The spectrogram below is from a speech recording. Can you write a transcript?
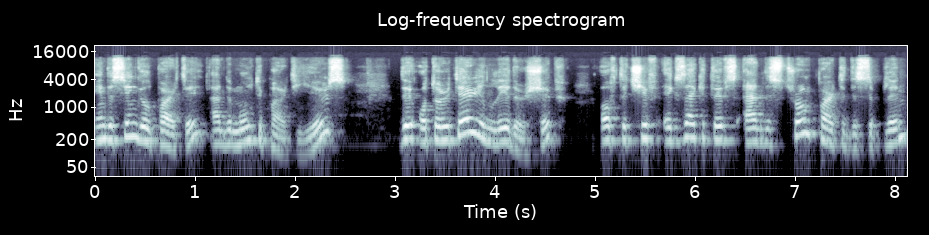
in the single party and the multi-party years, the authoritarian leadership of the chief executives and the strong party discipline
